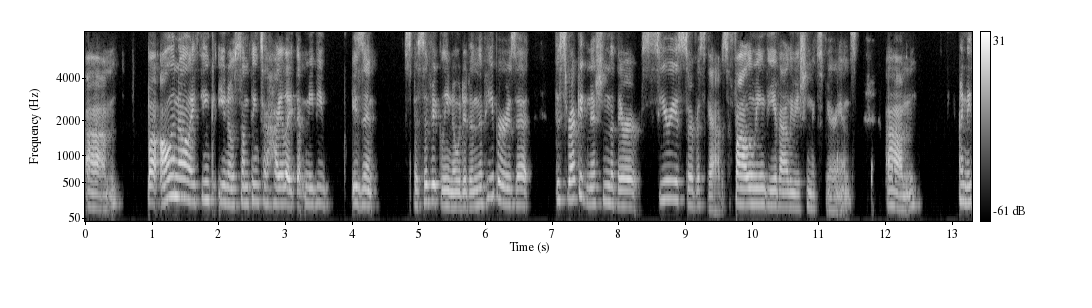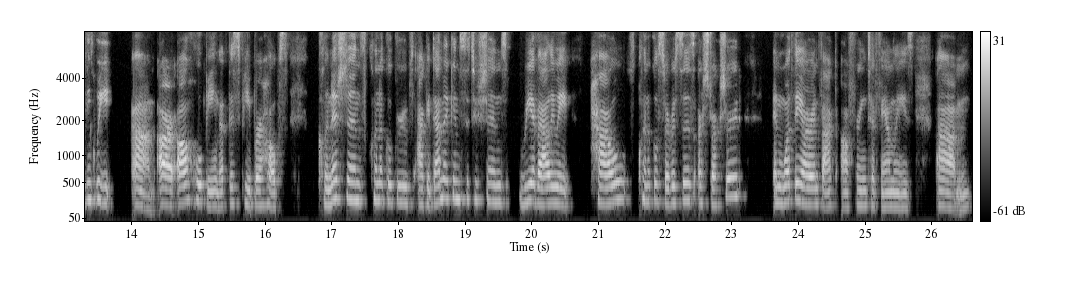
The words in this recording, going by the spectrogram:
Um, but all in all, I think, you know, something to highlight that maybe isn't specifically noted in the paper is that this recognition that there are serious service gaps following the evaluation experience. Um, and I think we um, are all hoping that this paper helps clinicians, clinical groups, academic institutions reevaluate how clinical services are structured and what they are in fact offering to families. Um,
